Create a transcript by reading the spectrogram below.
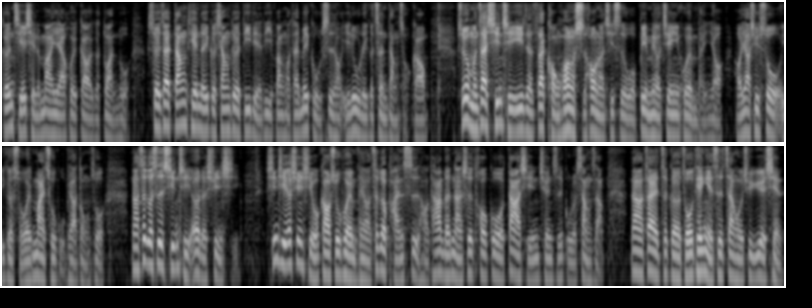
跟节前的卖压会告一个段落，所以在当天的一个相对低点的地方哈，台北股市哈一路的一个震荡走高，所以我们在星期一的在恐慌的时候呢，其实我并没有建议会员朋友哦要去做一个所谓卖出股票动作。那这个是星期二的讯息，星期二讯息我告诉会员朋友，这个盘势哈它仍然是透过大型全值股的上涨，那在这个昨天也是站回去月线。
